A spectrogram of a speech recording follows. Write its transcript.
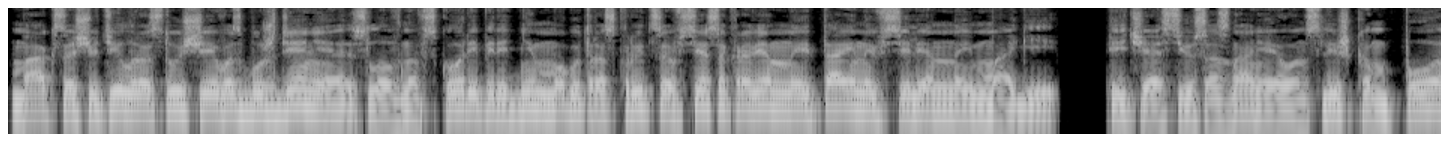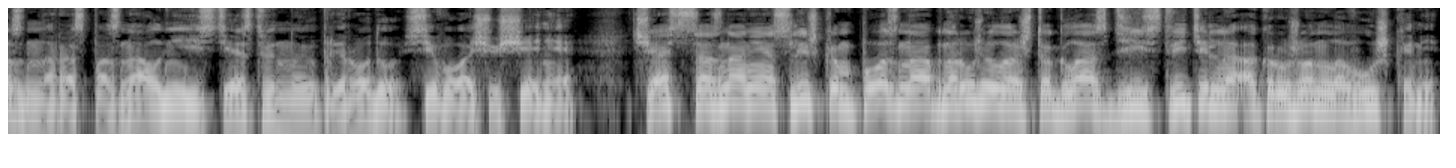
Макс ощутил растущее возбуждение, словно вскоре перед ним могут раскрыться все сокровенные тайны вселенной магии и частью сознания он слишком поздно распознал неестественную природу сего ощущения. Часть сознания слишком поздно обнаружила, что глаз действительно окружен ловушками.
